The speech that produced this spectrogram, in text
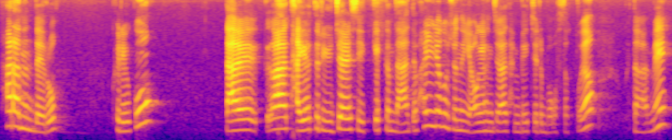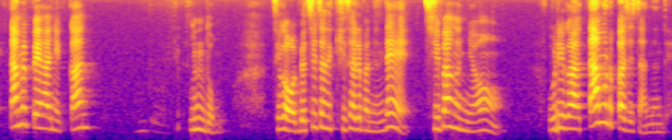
하라는 대로 그리고 나가 다이어트를 유지할 수 있게끔 나한테 활력을 주는 영양제와 단백질을 먹었었고요. 그 다음에 땀을 빼야 하니까 운동. 제가 며칠 전에 기사를 봤는데 지방은요 우리가 땀으로 빠지지 않는데요.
